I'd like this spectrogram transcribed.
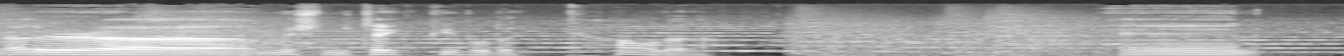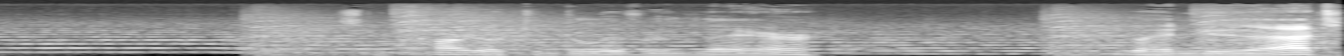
Another uh, mission to take people to Calda. And some cargo to deliver there. Go ahead and do that.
